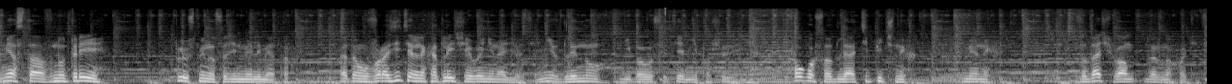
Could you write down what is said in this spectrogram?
место внутри плюс-минус 1 миллиметр. Поэтому выразительных отличий вы не найдете. Ни в длину, ни по высоте, ни по ширине. Фокуса для типичных сменных задач вам должно хватить.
